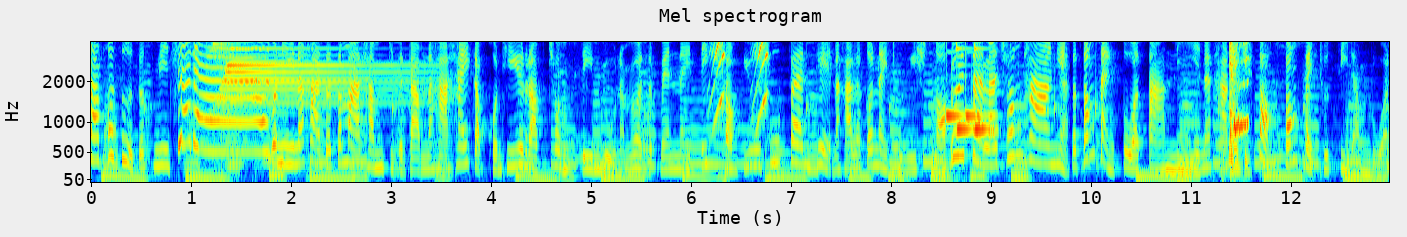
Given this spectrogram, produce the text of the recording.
รับเข้าสู่จัสมินชาแนลวันนี้ จะมาทำกิจกรรมนะคะ ให้กับคนที่รับชมสตรีมอยู่นะ ไม่ว่าจะเป็นใน TikTok YouTube Fanpage นะคะ แล้วก็ใน Twitch เนาะโดยแต่ละช่องทางเนี่ย จะต้องแต่งตัวตามนี้นะคะใน TikTok ต้องใส่ชุดสีดำล้วน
